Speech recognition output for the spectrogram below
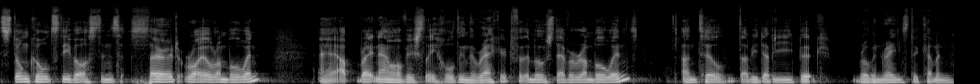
Stone Cold Steve Austin's third Royal Rumble win. Uh, up right now, obviously holding the record for the most ever Rumble wins until WWE book Roman Reigns to come and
